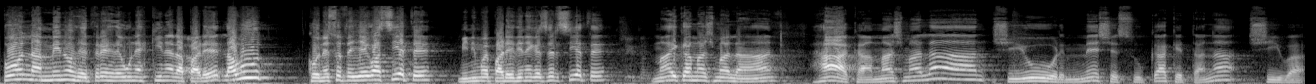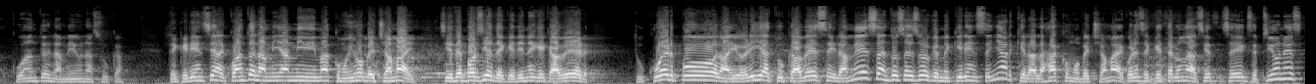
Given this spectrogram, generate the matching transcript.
Ponla menos de 3 de una esquina de la pared. La bud. Con eso te llego a 7. Mínimo de pared tiene que ser 7. Maika mashmalan. Haka mashmalan. Shiur meshesuka ketana shiva. ¿Cuánto es la media de una azúcar? Te quería enseñar cuánto es la medida mínima, como dijo Bechamay. 7 por 7, que tiene que caber tu cuerpo, la mayoría, tu cabeza y la mesa. Entonces eso es lo que me quiere enseñar, que la alajá como Bechamay. Acuérdense que esta era una de las siete- seis excepciones.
